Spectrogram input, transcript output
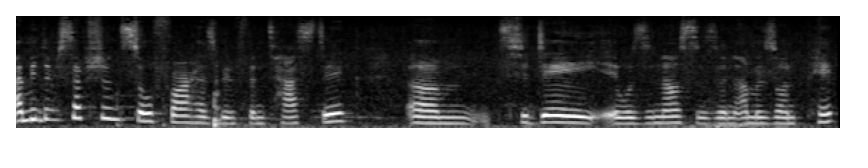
I mean the reception so far has been fantastic. um, today it was announced as an Amazon pick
